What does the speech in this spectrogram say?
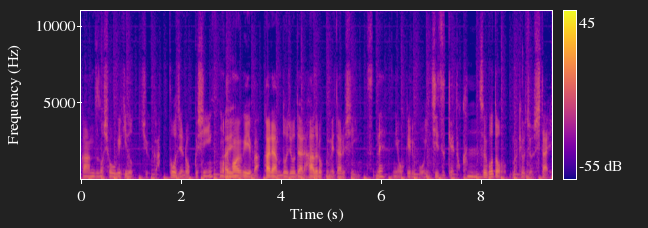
ガンズの衝撃度っていうか当時のロックシーンもっと細かく言えば、彼らの土壌であるハードロックメタルシーンですねにおけるこう位置づけとか、うん。そういうことをまあ強調したい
